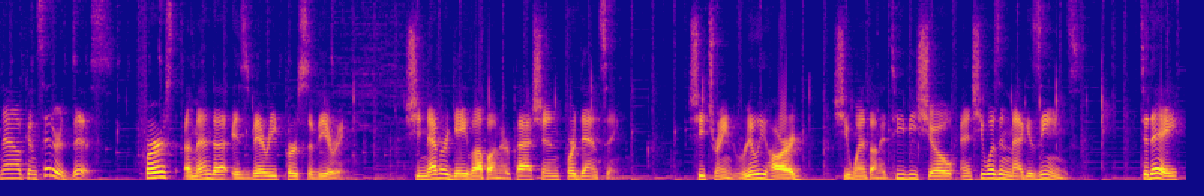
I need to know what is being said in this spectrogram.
Now consider this. First, Amanda is very persevering. She never gave up on her passion for dancing. She trained really hard, she went on a TV show, and she was in magazines. Today,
